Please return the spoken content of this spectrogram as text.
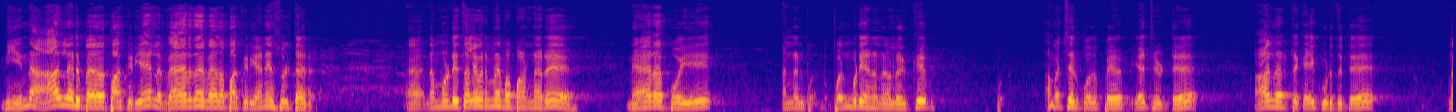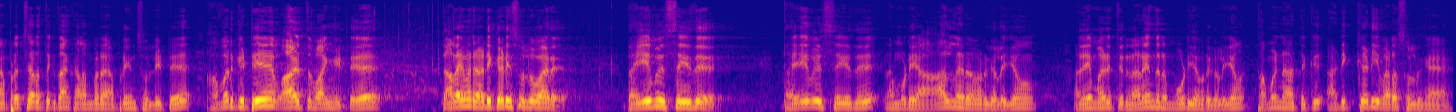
நீ என்ன ஆளுநர் வேலை பார்க்குறியா இல்லை வேறு ஏதாவது வேலை பார்க்குறியானே சொல்லிட்டாரு. நம்முடைய தலைவர் என்ன பண்ணாரு? நேராக போய் அண்ணன் பொன்முடி அண்ணன் அவர்களுக்கு அமைச்சர் பொது ஏற்றுவிட்டு ஆளுநர்கிட்ட கை கொடுத்துட்டு நான் பிரச்சாரத்துக்கு தான் கிளம்புறேன் அப்படின்னு சொல்லிட்டு அவர்கிட்டயே வாழ்த்து வாங்கிட்டு தலைவர் அடிக்கடி சொல்லுவார். தயவு செய்து தயவு செய்து நம்முடைய ஆளுநர் அவர்களையும் அதே மாதிரி திரு. நரேந்திர மோடி அவர்களையும் தமிழ்நாட்டுக்கு அடிக்கடி வர சொல்லுங்க.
